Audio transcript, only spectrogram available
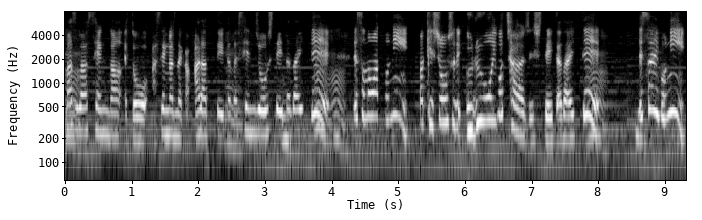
まずは洗顔、えっとあ洗顔じゃないか。洗っていただいて、洗浄していただいて、うんうんでその後にまあ化粧水で潤いをチャージしていただいて、で最後に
